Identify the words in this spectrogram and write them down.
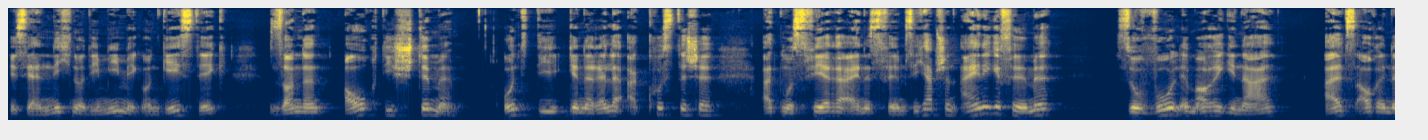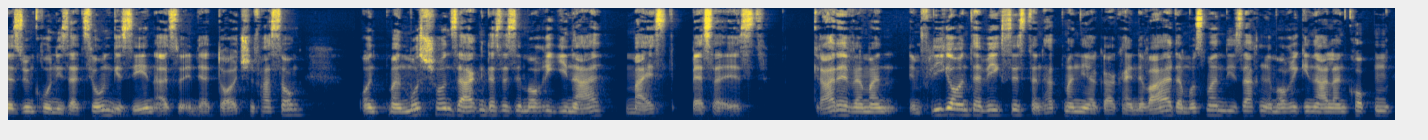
ist ja nicht nur die Mimik und Gestik, sondern auch die Stimme und die generelle akustische Atmosphäre eines Films. Ich habe schon einige Filme sowohl im Original als auch in der Synchronisation gesehen, also in der deutschen Fassung. Und man muss schon sagen, dass es im Original meist besser ist. Gerade wenn man im Flieger unterwegs ist, dann hat man ja gar keine Wahl, da muss man die Sachen im Original angucken,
